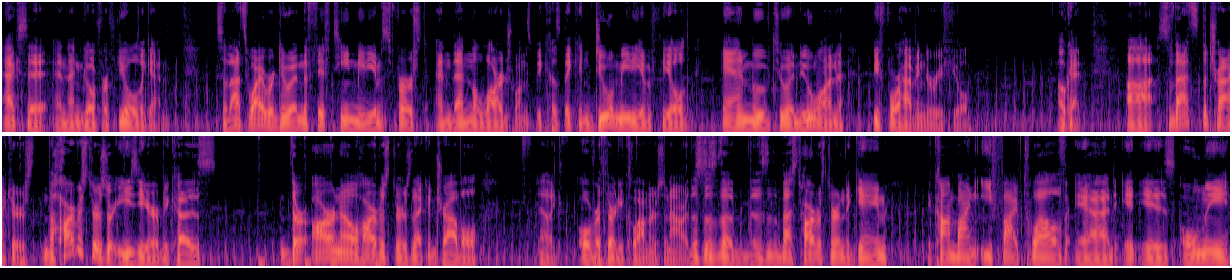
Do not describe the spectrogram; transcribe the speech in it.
exit and then go for fuel again. So that's why we're doing the 15 mediums first and then the large ones because they can do a medium field and move to a new one before having to refuel. Okay, uh, so that's the tractors. The harvesters are easier because there are no harvesters that can travel like over 30 kilometers an hour. This is the this is the best harvester in the game the Combine E512, and it is only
